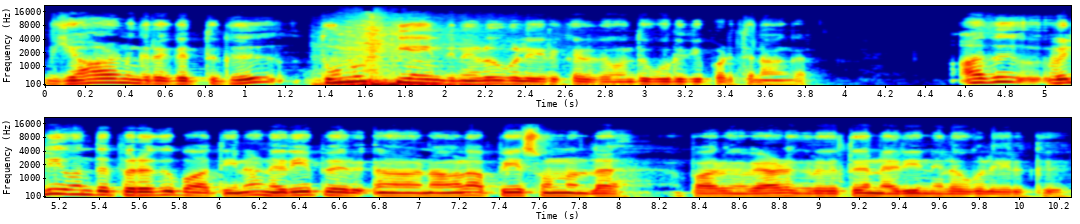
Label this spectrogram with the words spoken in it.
வியாழன் கிரகத்துக்கு தொண்ணூற்றி ஐந்து நிலவுகள் இருக்கிறத வந்து உறுதிப்படுத்தினாங்க. அது வெளியே வந்த பிறகு பார்த்தீங்கன்னா நிறைய பேர் நாங்களாம் அப்பயே சொன்னோம்ல பாருங்கள் வியாழன் கிரகத்துக்கு நிறைய நிலவுகள் இருக்குது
